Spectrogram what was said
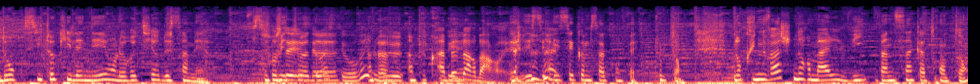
Donc, sitôt qu'il est né, on le retire de sa mère. Cette méthode vrai, c'est horrible. un peu, un peu Un peu barbare. ouais. Et c'est comme ça qu'on fait tout le temps. Donc une vache normale vit 25 à 30 ans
